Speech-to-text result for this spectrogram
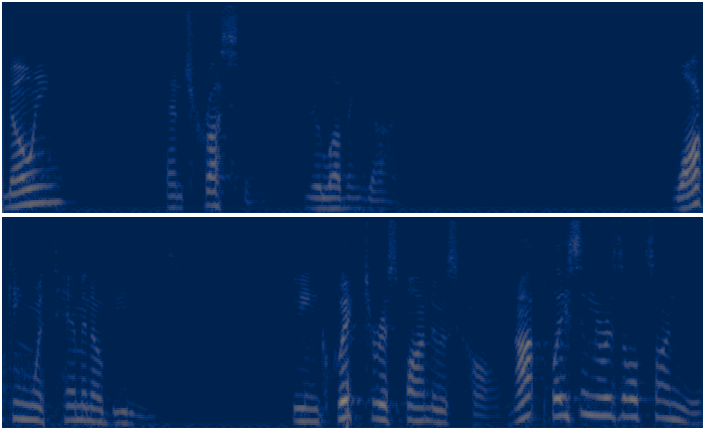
Knowing and trusting your loving God. Walking with Him in obedience. Being quick to respond to His call. Not placing the results on you,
